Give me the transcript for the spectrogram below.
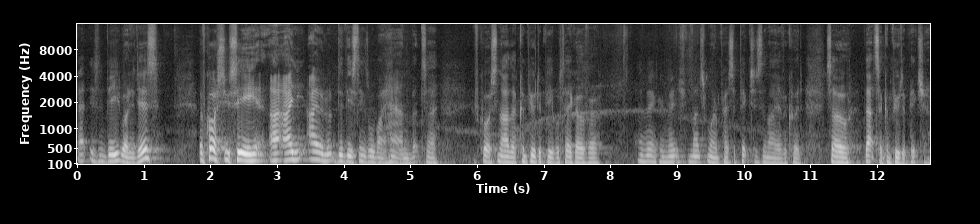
that is indeed what it is. Of course, you see, I, I, I did these things all by hand, but uh, of course now the computer people take over and they can make much more impressive pictures than I ever could. So that's a computer picture.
